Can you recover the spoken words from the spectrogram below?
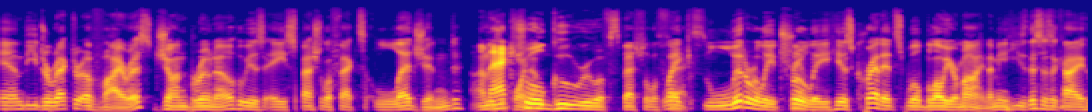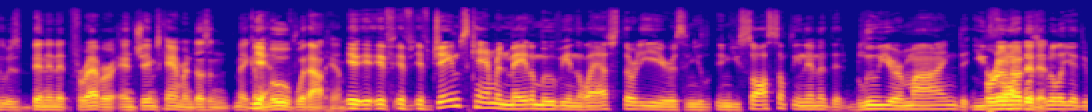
and the director of Virus, John Bruno, who is a special effects legend, An we should point actual guru of special effects. like literally, truly, his credits will blow your mind. I mean, he's this is a guy who's been in it forever, and James Cameron doesn't make a Yeah. move without him. If, if if James Cameron made a movie in the last thirty years and you and you saw something in it that blew your mind that you Bruno thought was did it. really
